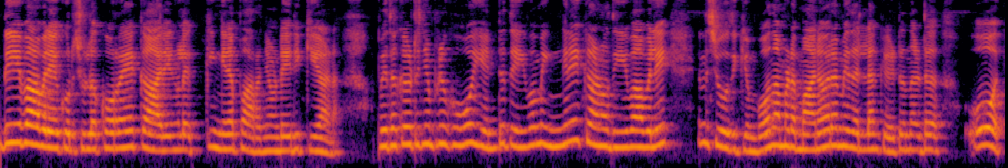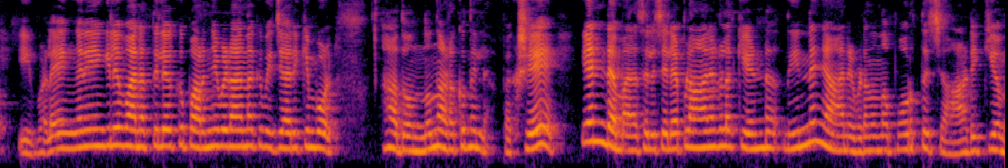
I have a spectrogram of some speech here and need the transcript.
ദീപാവലിയെക്കുറിച്ചുള്ള കുറേ കാര്യങ്ങളൊക്കെ ഇങ്ങനെ പറഞ്ഞുകൊണ്ടേയിരിക്കുകയാണ്. അപ്പോൾ ഇതൊക്കെ കേട്ട് ഞാൻ ഓ എന്റെ ദൈവം ഇങ്ങനെയൊക്കെയാണോ ദീപാവലി? എന്ന് ചോദിക്കുമ്പോൾ നമ്മുടെ മനോരമ ഇതെല്ലാം കേട്ടുന്നിട്ട് ഓ ഇവളെ എങ്ങനെയെങ്കിലും വനത്തിലേക്ക് പറഞ്ഞു വിടാമെന്നൊക്കെ വിചാരിക്കുമ്പോൾ അതൊന്നും നടക്കുന്നില്ല. പക്ഷേ എന്റെ മനസ്സിൽ ചില പ്ലാനുകളൊക്കെ ഉണ്ട്. നിന്നെ ഞാൻ ഇവിടെ നിന്ന് പുറത്ത് ചാടിക്കും.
